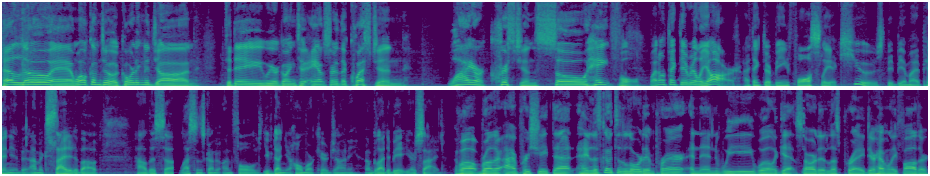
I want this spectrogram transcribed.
Hello and welcome to According to John. Today we are going to answer the question why are Christians so hateful? Well, I don't think they really are. I think they're being falsely accused, would be in my opinion. But I'm excited about how this uh, lesson's going to unfold. You've done your homework here, Johnny. I'm glad to be at your side. Well, brother, I appreciate that. Hey, let's go to the Lord in prayer and then we will get started. Let's pray. Dear Heavenly Father,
